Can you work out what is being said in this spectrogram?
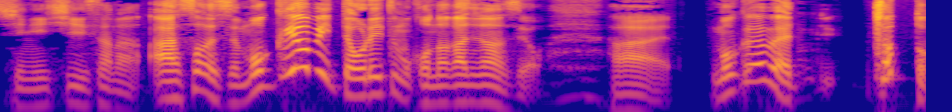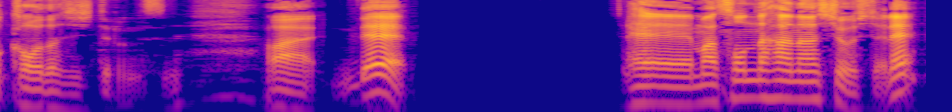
端に小さな、あ、そうですね。木曜日って俺いつもこんな感じなんですよ。はい。木曜日はちょっと顔出ししてるんですね。はい。で、えー、まあ、そんな話をしてね。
